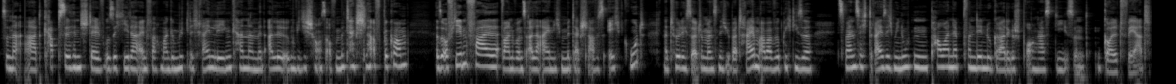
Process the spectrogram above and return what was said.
so eine Art Kapsel hinstellt, wo sich jeder einfach mal gemütlich reinlegen kann, damit alle irgendwie die Chance auf einen Mittagsschlaf bekommen. Also auf jeden Fall waren wir uns alle einig, Mittagsschlaf ist echt gut. Natürlich sollte man es nicht übertreiben, aber wirklich diese 20, 30 Minuten Powernap, von denen du gerade gesprochen hast, die sind Gold wert.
